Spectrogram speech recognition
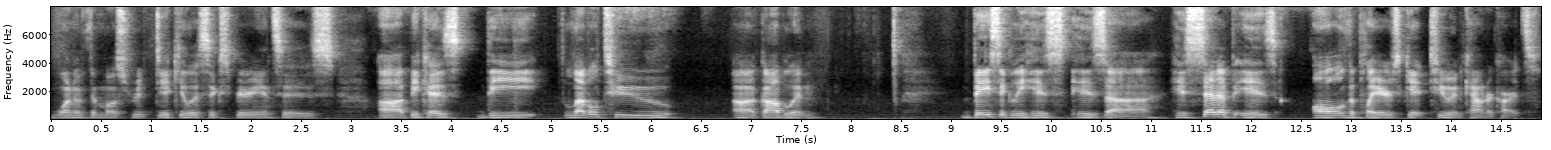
one of the most ridiculous experiences uh, because the level two uh, goblin basically his his uh, his setup is all the players get two encounter cards.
